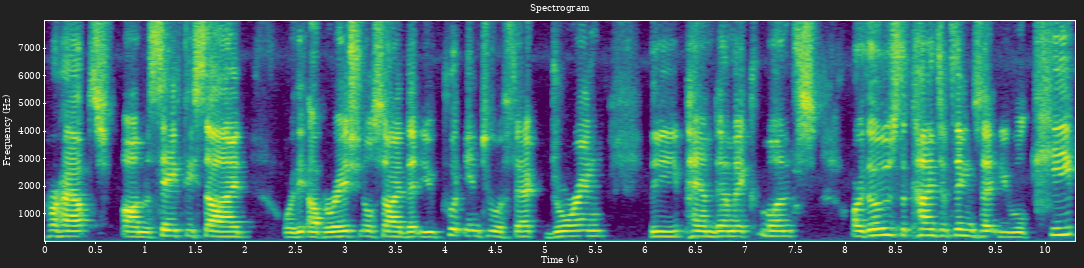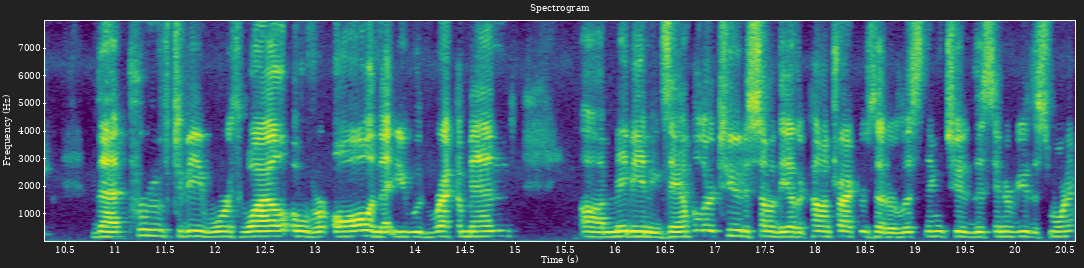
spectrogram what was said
perhaps on the safety side, or the operational side that you put into effect during the pandemic months? Are those the kinds of things that you will keep that prove to be worthwhile overall and that you would recommend uh, maybe an example or two to some of the other contractors that are listening to this interview this morning?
